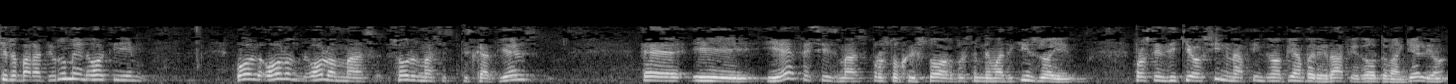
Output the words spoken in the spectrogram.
και το παρατηρούμε ότι όλων, όλων μας, σε όλους μας τις καρδιές ε, η, η έφεση μας προς τον Χριστό, προς την πνευματική ζωή προς την δικαιοσύνη αυτή την οποία περιγράφει εδώ το Ευαγγέλιο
